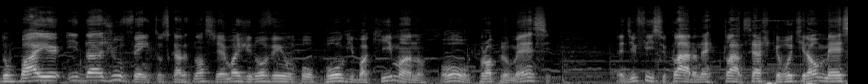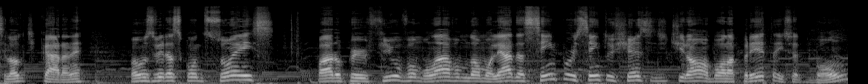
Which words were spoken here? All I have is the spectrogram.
do Bayern e da Juventus, cara. Nossa, já imaginou ver um Paul Pogba aqui, mano? Ou o próprio Messi? É difícil, claro, né? Claro, você acha que eu vou tirar o Messi logo de cara, né? Vamos ver as condições para o perfil. Vamos lá, vamos dar uma olhada. 100% chance de tirar uma bola preta. Isso é bom.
